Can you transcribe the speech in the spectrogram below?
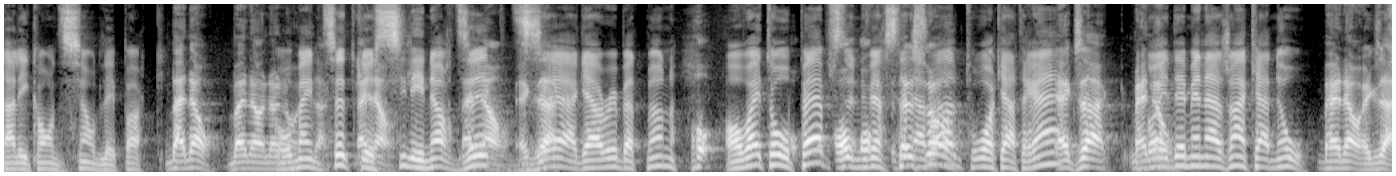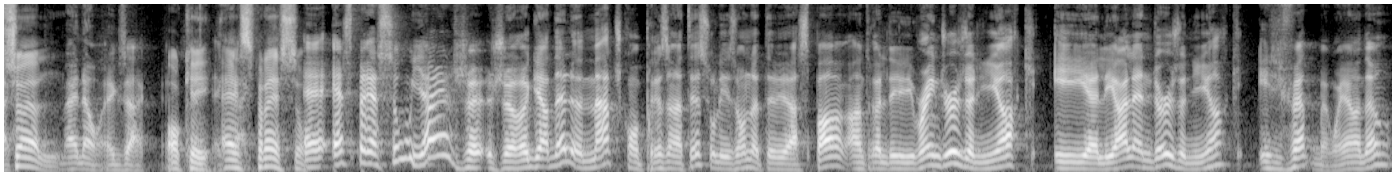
dans les conditions de l'époque. Ben non, ben non, non. Au même non. titre Ben que non. si les Nordiques Ben non, disaient à Gary Bettman, Oh. on va être au PEPS de on- l'Université c'est ça. Laval 3-4 ans. Exact. Ben on va être déménageant en canot. Ben non, exact. Seul. Ben non, exact. OK, espresso. Euh, Espresso, hier, je, je regardais le match qu'on présentait sur les ondes de TVA Sport entre les Rangers de New York et euh, les Islanders de New York. Et j'ai fait, ben voyons donc.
